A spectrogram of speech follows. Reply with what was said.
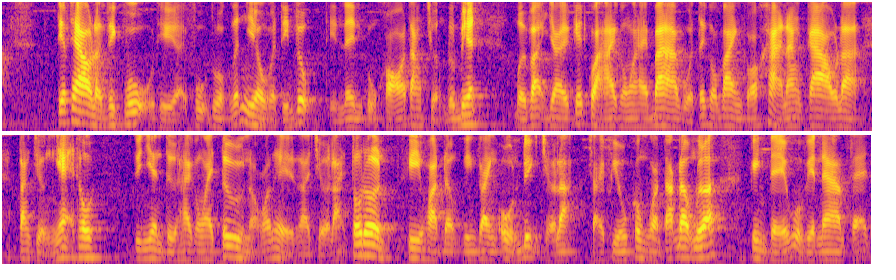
tiếp theo là dịch vụ thì phụ thuộc rất nhiều vào tín dụng thì nên cũng khó tăng trưởng đột biến. Bởi vậy cho kết quả 2023 của Techcombank có khả năng cao là tăng trưởng nhẹ thôi. Tuy nhiên từ 2024 nó có thể là trở lại tốt hơn khi hoạt động kinh doanh ổn định trở lại, trái phiếu không còn tác động nữa. Kinh tế của Việt Nam sẽ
